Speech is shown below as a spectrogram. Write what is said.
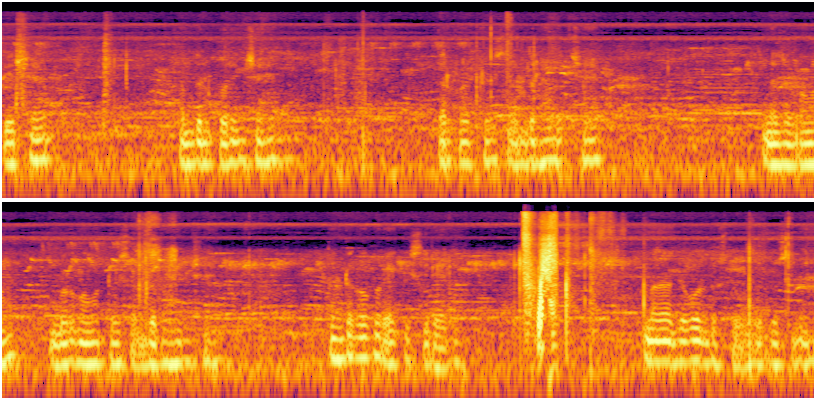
পীর সাহেব আব্দুল করিম সাহেব। তারপর একটা হচ্ছে আব্দুল হামিদ সাহেব, মেজর মামা, বড় মামাটা হচ্ছে আব্দুল রহিম সাহেব। তিনটা খবর একই সিরিয়ালে ওনারা জবরদস্ত বুজুর্গ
